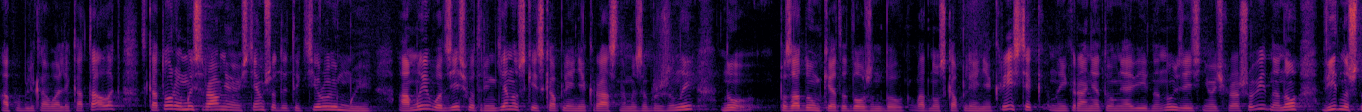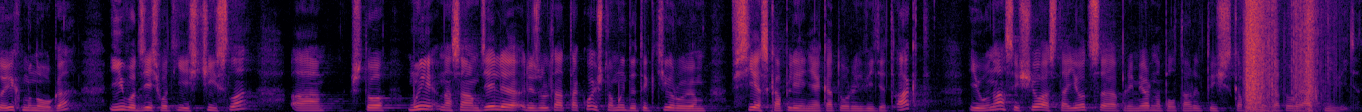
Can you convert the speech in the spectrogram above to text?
опубликовали каталог, с которым мы сравниваем с тем, что детектируем мы. А мы, вот здесь вот рентгеновские скопления красным изображены, ну, по задумке это должен был одно скопление крестик, на экране это у меня видно, ну, здесь не очень хорошо видно, но видно, что их много, и вот здесь вот есть числа, а, что мы на самом деле результат такой, что мы детектируем все скопления, которые видит акт, и у нас еще остается примерно полторы тысячи скоплений, которые акт не видит.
